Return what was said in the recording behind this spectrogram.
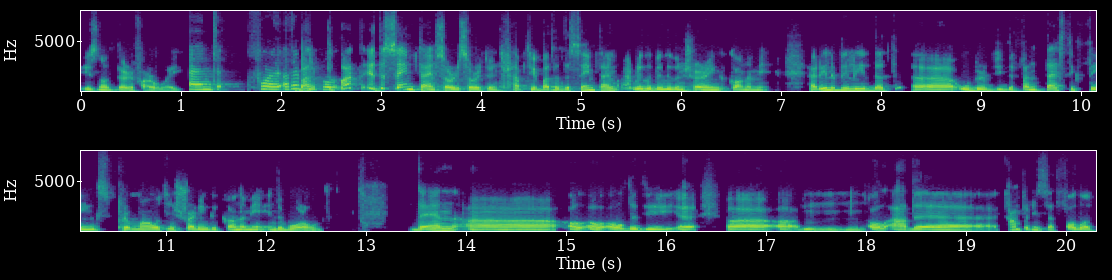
is not very far away. And for other but, people, but at the same time, sorry sorry to interrupt you, but at the same time, I really believe in sharing economy. I really believe that uh, Uber did the fantastic things promoting sharing economy in the world then uh, all, all, all, the, the uh, uh, um, all other companies that followed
